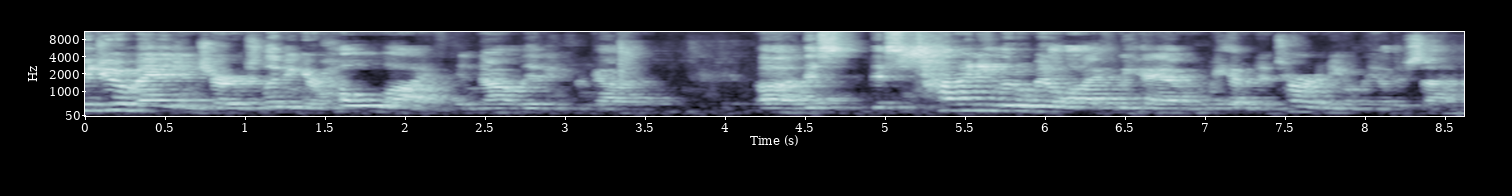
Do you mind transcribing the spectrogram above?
Could you imagine, church, living your whole life and not living for God? Uh, this, this tiny little bit of life we have, and we have an eternity on the other side.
